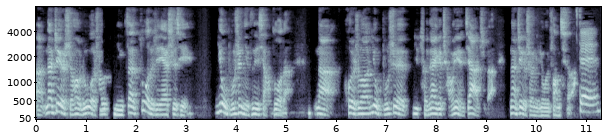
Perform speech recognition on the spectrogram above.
啊，那这个时候，如果说你在做的这件事情又不是你自己想做的，那或者说又不是你存在一个长远价值的，那这个时候你就会放弃了。对，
